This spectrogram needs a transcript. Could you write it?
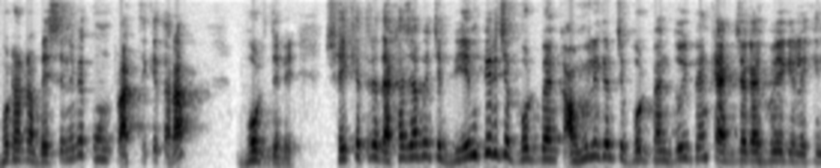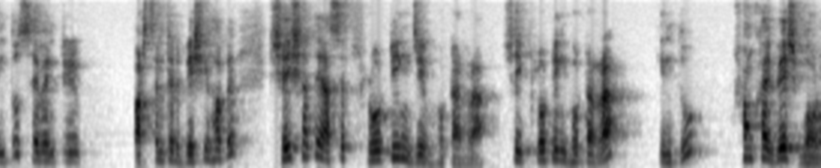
ভোটাররা বেছে নেবে কোন প্রার্থীকে তারা ভোট দেবে। সেই ক্ষেত্রে দেখা যাবে যে বিএনপির যে ভোট ব্যাংক, আওয়ামী লীগের যে ভোট ব্যাংক, দুই ব্যাংক এক জায়গায় হয়ে গেলে কিন্তু সেভেন্টি পার্সেন্টের বেশি হবে। সেই সাথে আছে ফ্লোটিং যে ভোটাররা, সেই ফ্লোটিং ভোটাররা কিন্তু সংখ্যায় বেশ বড়।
